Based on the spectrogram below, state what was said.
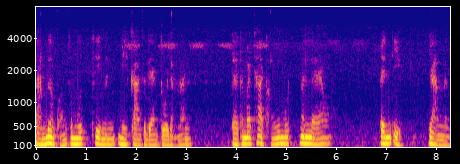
ตามเรื่องของสมมุติที่มันมีการแสดงตัวอย่างนั้น แต่ธรรมชาติของวิมุตินั้นแล้ว เป็นอีกอย่างหนึ่ง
